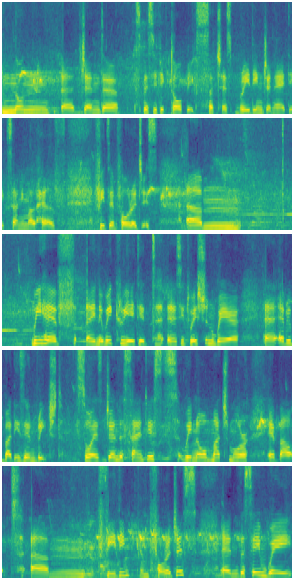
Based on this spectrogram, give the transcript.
non-gender uh, specific topics such as breeding, genetics, animal health, feeds and forages. Um, we have in a way created a situation where uh, everybody is enriched. So as gender scientists, we know much more about um, feeding and forages, and the same way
